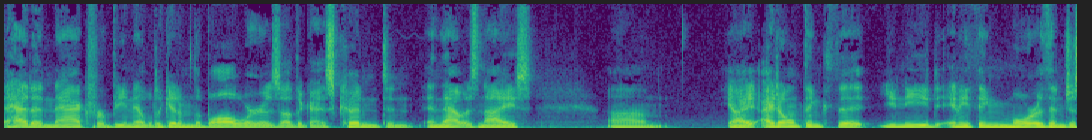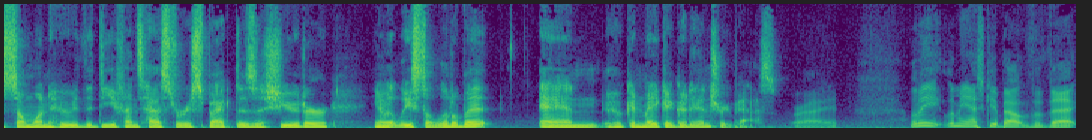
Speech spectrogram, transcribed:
had a knack for being able to get him the ball, whereas other guys couldn't, and and that was nice. Um, you know, I, I don't think that you need anything more than just someone who the defense has to respect as a shooter, you know, at least a little bit, and who can make a good entry pass. Right. Let me let me ask you about Vivek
